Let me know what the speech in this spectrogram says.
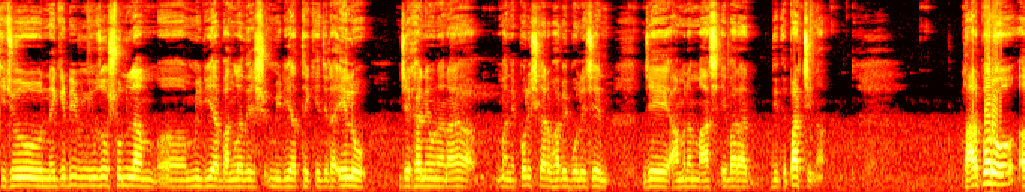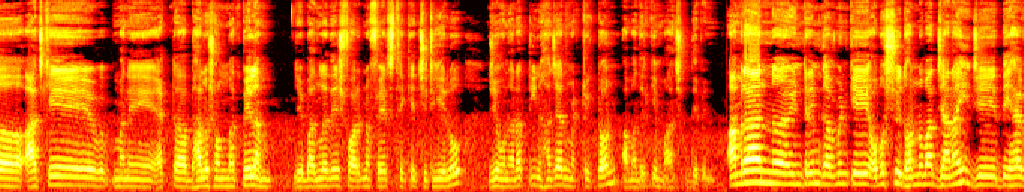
কিছু নেগেটিভ নিউজও শুনলাম মিডিয়া বাংলাদেশ মিডিয়া থেকে যেটা এলো, যেখানে ওনারা মানে পরিষ্কারভাবে বলেছেন যে আমরা মাছ এবার আর দিতে পারছি না। তারপরও আজকে মানে একটা ভালো সংবাদ পেলাম যে বাংলাদেশ ফরেন অ্যাফেয়ার্স থেকে চিঠি এলো যে ওনারা তিন হাজার মেট্রিক টন আমাদেরকে মাছ দেবেন। আমরা ইন্টারিম গভর্নমেন্টকে অবশ্যই ধন্যবাদ জানাই যে they have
